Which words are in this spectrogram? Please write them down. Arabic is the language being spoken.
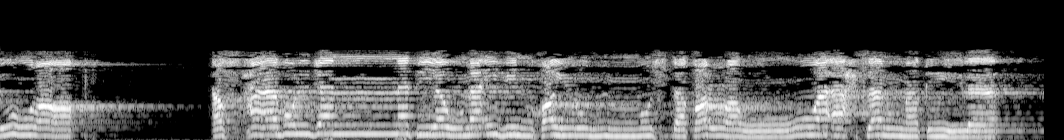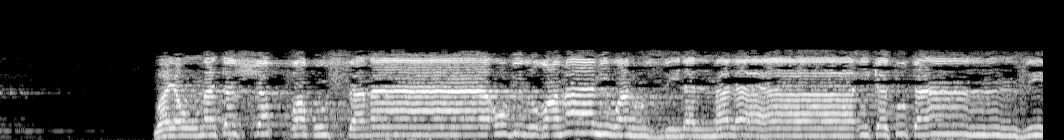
منثورا اصحاب الجنه يومئذ خير مستقرا واحسن مقيلا. ويوم تشقق السماء بالغمام ونزل الملائكه تنزيلا.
